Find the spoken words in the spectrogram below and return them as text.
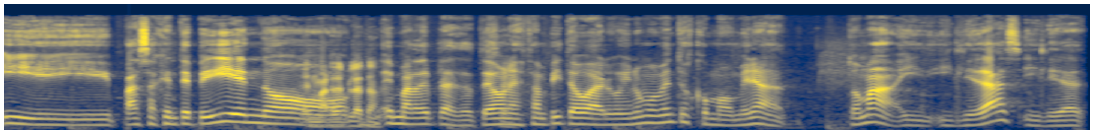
y pasa gente pidiendo. En Mar del Plata. En Mar del Plata, te da Sí. una estampita o algo, y en un momento es como, mirá, toma, y, y le das, y le, da-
